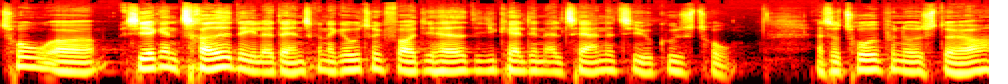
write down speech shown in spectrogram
tro, og cirka en tredjedel af danskerne gav udtryk for, at de havde det, de kaldte en alternativ gudstro. Altså troede på noget større,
